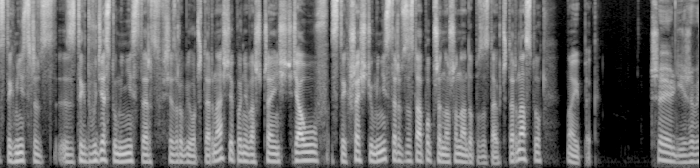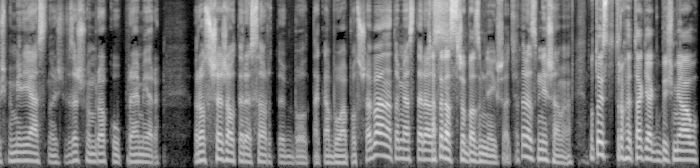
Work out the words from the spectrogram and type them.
z tych ministerstw, z tych 20 ministerstw się zrobiło 14, ponieważ część działów z tych 6 ministerstw została poprzenoszona do pozostałych 14, no i pyk. Czyli, żebyśmy mieli jasność, w zeszłym roku premier rozszerzał te resorty, bo taka była potrzeba, natomiast teraz... A teraz trzeba zmniejszać. A teraz zmniejszamy. No to jest trochę tak, jakbyś miał,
